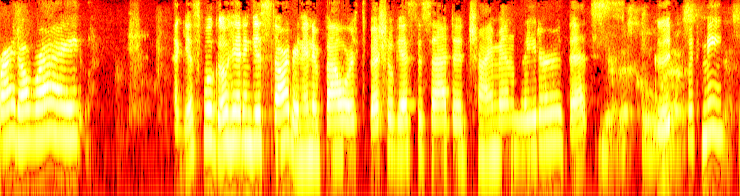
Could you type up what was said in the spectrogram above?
Right, all right. I guess we'll go ahead and get started. And if our special guests decide to chime in later, that's, yeah, that's cool. good that's, with me. Yes,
